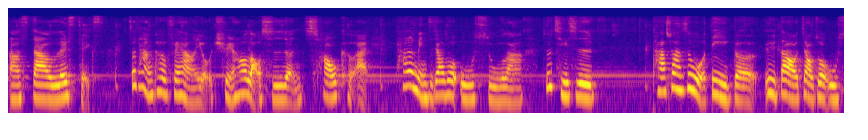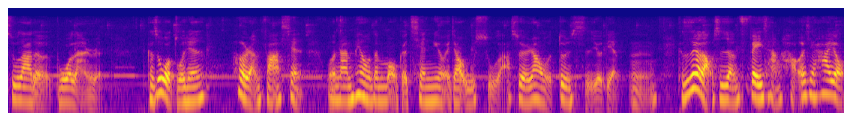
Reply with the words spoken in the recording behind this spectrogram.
呃、Stylistics，这堂课非常有趣，然后老师人超可爱，他的名字叫做乌苏拉，就其实他算是我第一个遇到叫做乌苏拉的波兰人，可是我昨天赫然发现。我男朋友的某个前女友也叫乌苏拉，所以让我顿时有点嗯。可是这个老师人非常好，而且他有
